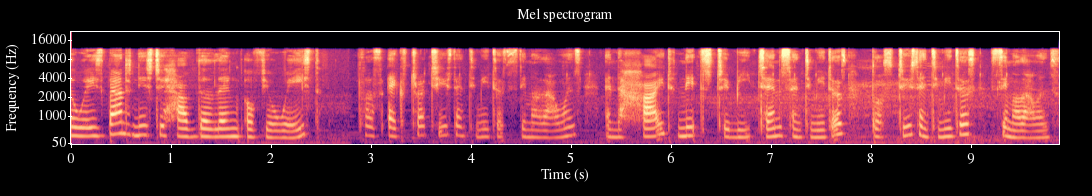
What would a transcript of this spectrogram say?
The waistband needs to have the length of your waist plus extra 2 centimeters seam allowance and the height needs to be 10 centimeters plus 2 centimeters seam allowance.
